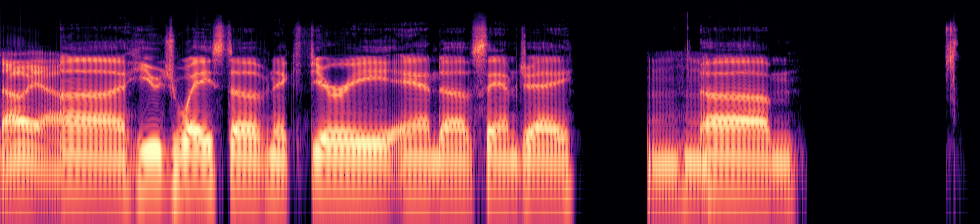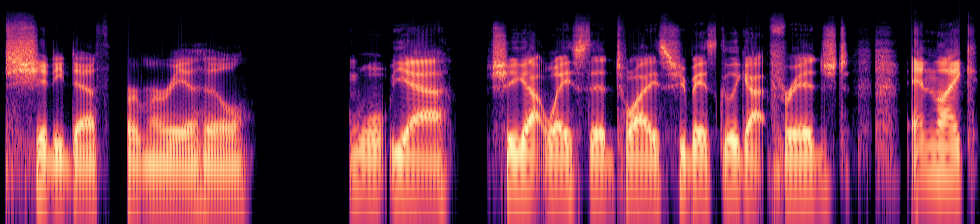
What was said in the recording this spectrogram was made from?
Oh yeah. Uh, huge waste of Nick Fury and of Sam J. Mhm. Um, Shitty death for Maria Hill. well, yeah, she got wasted twice. She basically got fridged, and like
